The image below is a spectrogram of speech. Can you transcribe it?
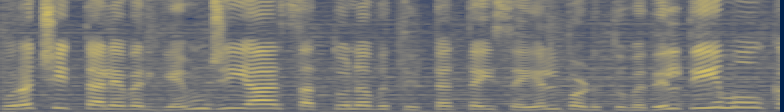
புரட்சி தலைவர் எம்ஜிஆர் சத்துணவு திட்டத்தை செயல்படுத்துவதில் திமுக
